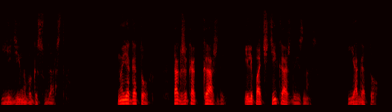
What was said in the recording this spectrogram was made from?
единого государства. Но я готов так же, как каждый, или почти каждый из нас. Я готов.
